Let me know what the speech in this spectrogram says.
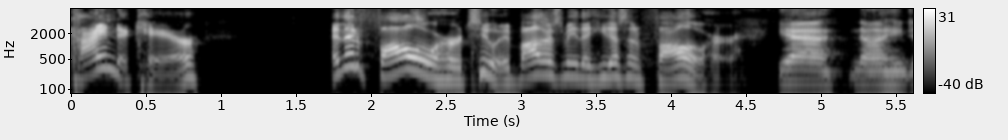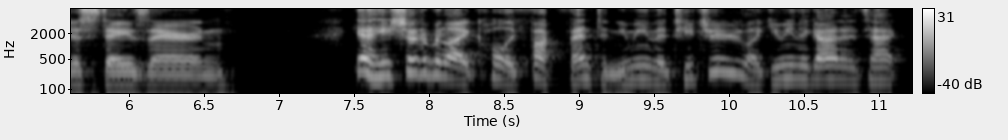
kind of care. And then follow her too. It bothers me that he doesn't follow her. Yeah, no, he just stays there and yeah, he should have been like, "Holy fuck, Fenton! You mean the teacher? Like, you mean the guy that attacked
